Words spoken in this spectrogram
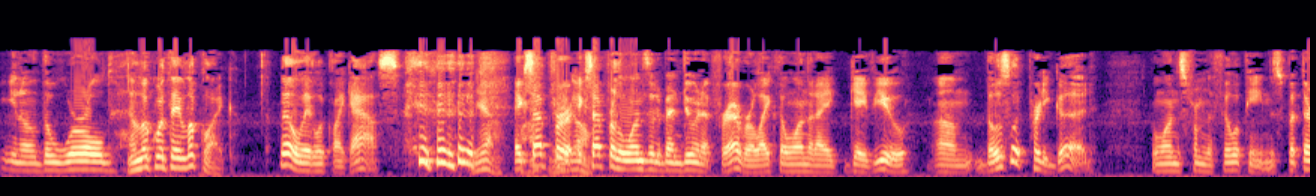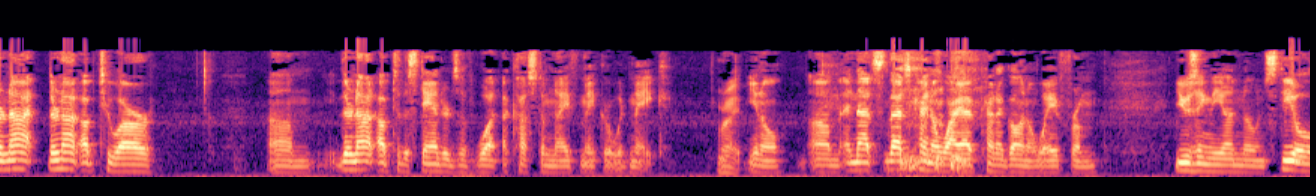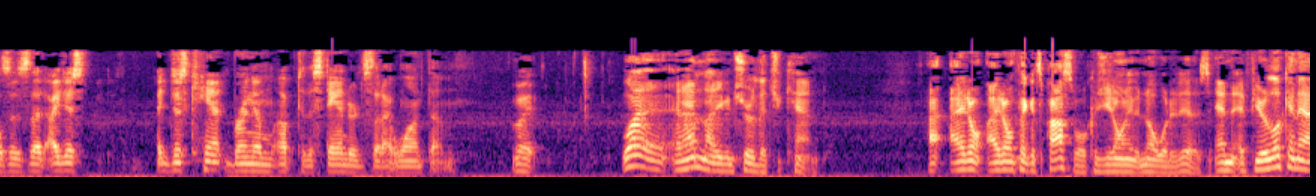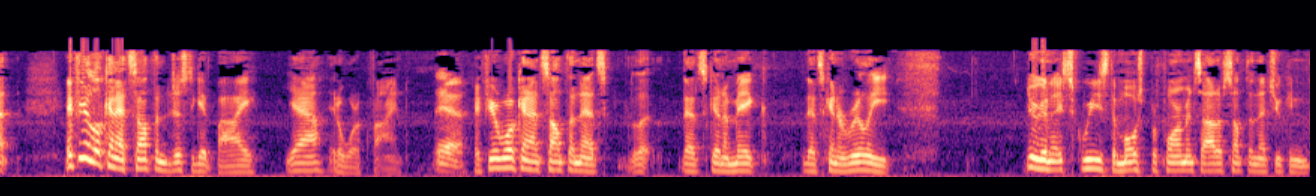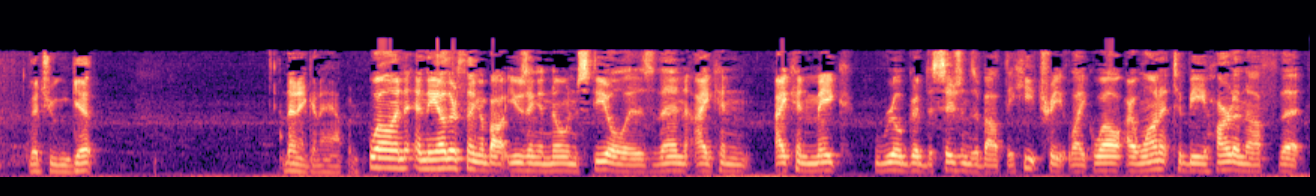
you know, the world And look what they look like. Well, they look like ass. Yeah. Except for except for the ones that have been doing it forever, like the one that I gave you. Um, those look pretty good. The ones from the Philippines, but they're not they're not up to our um, they're not up to the standards of what a custom knife maker would make. Right. You know, um, and that's that's kind of why I've kind of gone away from using the unknown steels. Is that I just I just can't bring them up to the standards that I want them. Right. Well, and I'm not even sure that you can. I, I don't. I don't think it's possible because you don't even know what it is. And if you're looking at, if you're looking at something just to get by, yeah, it'll work fine. Yeah. If you're working on something that's that's going to make that's going to really you're going to squeeze the most performance out of something that you can that you can get, that ain't going to happen. Well, and and the other thing about using a known steel is then I can I can make real good decisions about the heat treat. Like, well, I want it to be hard enough that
